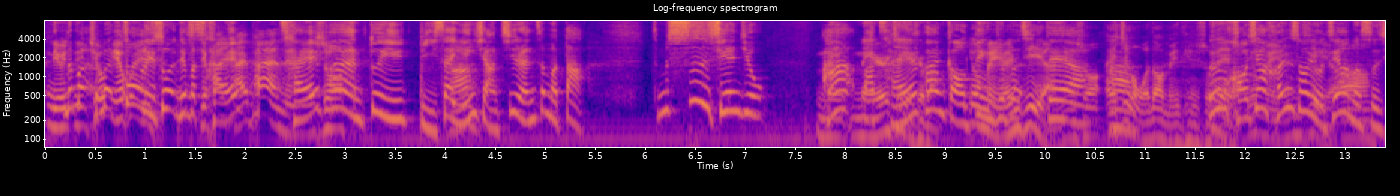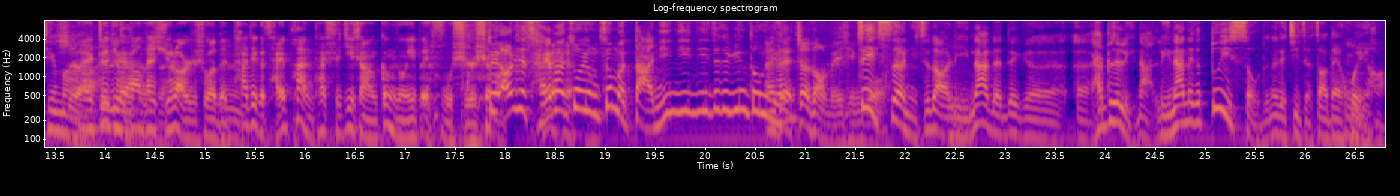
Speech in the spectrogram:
女那么，球迷那么照理说，你把裁裁判？裁判对于比赛影响既然这么大，怎么事先就美啊把裁判搞定用美人计啊？对啊你说，，哎，这个我倒没听说。好像很少有这样的事情嘛哎，这就是刚才徐老师说的，他这个裁判他实际上更容易被腐蚀，是吧？对，而且裁判作用这么大，你你你这个运动员。这倒没听过。这次啊，你知道李娜的那个呃，还不是李娜，李娜那个对手的那个记者招待会哈，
